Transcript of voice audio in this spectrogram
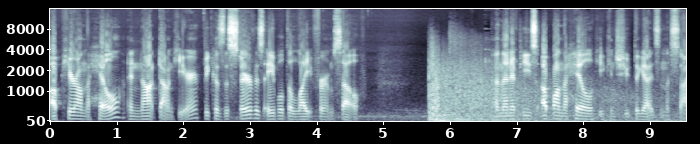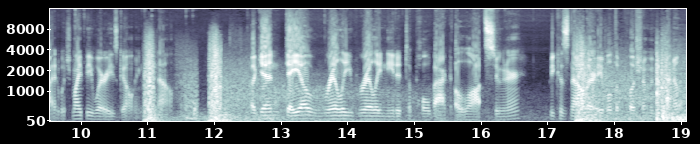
up here on the hill and not down here because the Sturv is able to light for himself. And then if he's up on the hill, he can shoot the guys in the side, which might be where he's going right now. Again, Deo really, really needed to pull back a lot sooner because now they're able to push him and pen him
